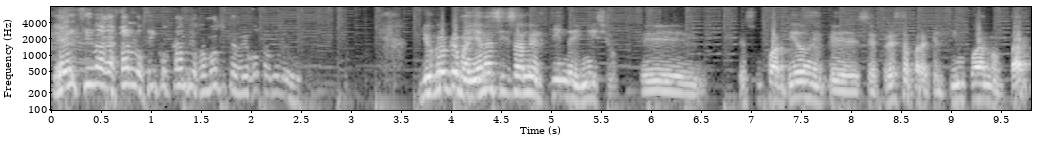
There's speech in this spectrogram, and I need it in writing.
él sí va a gastar los cinco cambios famosos que a JW. Yo creo que mañana sí sale el team de inicio. Eh, es un partido en el que se presta para que el team pueda anotar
